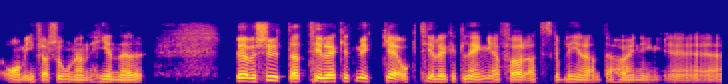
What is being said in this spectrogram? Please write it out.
om inflationen hinner överskjuta tillräckligt mycket och tillräckligt länge för att det ska bli en räntehöjning eh,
